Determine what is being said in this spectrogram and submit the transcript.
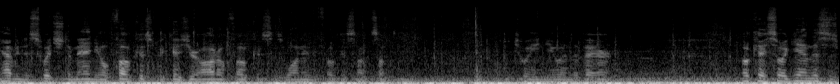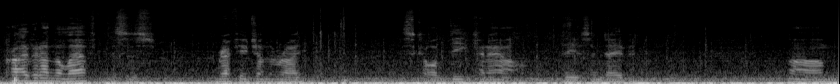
having to switch to manual focus because your autofocus is wanting to focus on something between you and the bear. Okay, so again, this is private on the left. This is refuge on the right. Is called D Canal. D is in David. Um,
